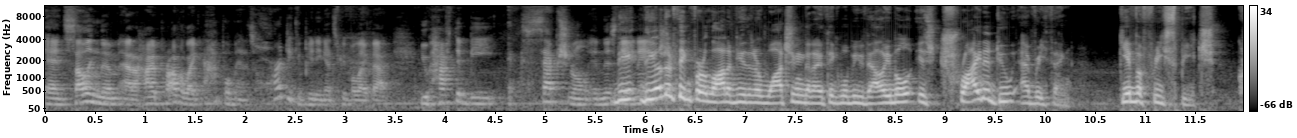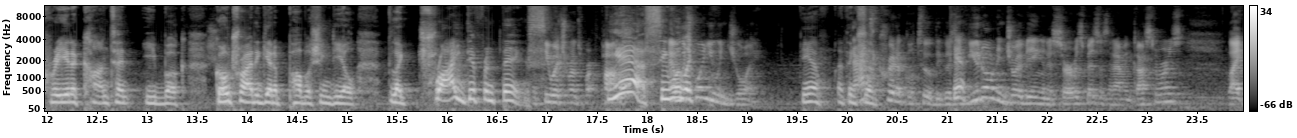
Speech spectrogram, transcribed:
and selling them at a high profit, like Apple, man, it's hard to compete against people like that. You have to be exceptional in this day The, and age. the other thing for a lot of you that are watching that I think will be valuable is try to do everything. Give a free speech, create a content ebook, go try to get a publishing deal. Like try different things. see which one's pop. Yeah, see and what, which like- one you enjoy. Yeah, I think That's so. critical too, because Yeah. if you don't enjoy being in a service business and having customers, like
